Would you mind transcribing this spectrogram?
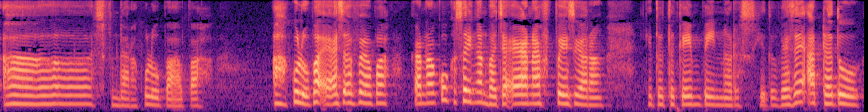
uh, sebentar aku lupa apa aku lupa ESFP apa. Karena aku keseringan baca ENFP sekarang. Gitu the campaigners gitu. Biasanya ada tuh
